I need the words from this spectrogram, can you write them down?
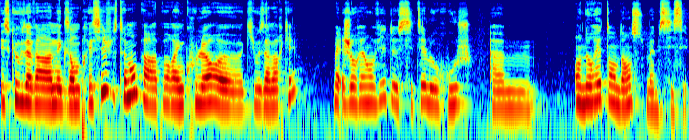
Est-ce que vous avez un exemple précis justement par rapport à une couleur euh, qui vous a marqué? J'aurais envie de citer le rouge. Euh, on aurait tendance, même si c'est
